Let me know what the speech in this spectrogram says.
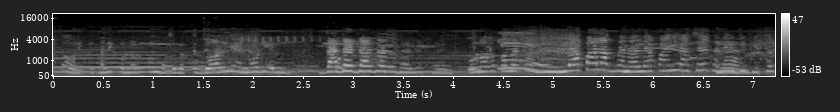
তো একটুখানি কোনো রকম মুখে জল নিয়ে নড়িয়ে দাদা দাদা কোনো রকম একটু লেপা লাগবে না লেপাই আছে ভিতর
